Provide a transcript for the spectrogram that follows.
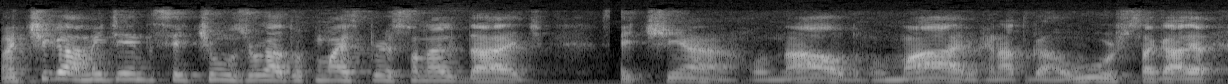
Antigamente ainda você tinha um jogador com mais personalidade. Você tinha Ronaldo, Romário, Renato Gaúcho, essa galera.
